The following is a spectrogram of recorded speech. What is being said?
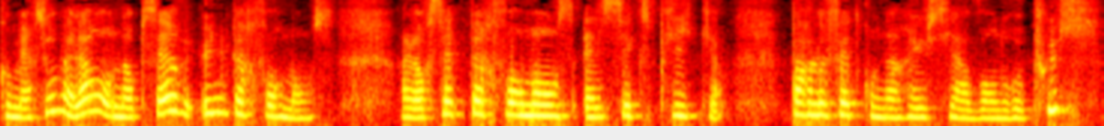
commerciaux, ben là on observe une performance. Alors cette performance, elle s'explique par le fait qu'on a réussi à vendre plus,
